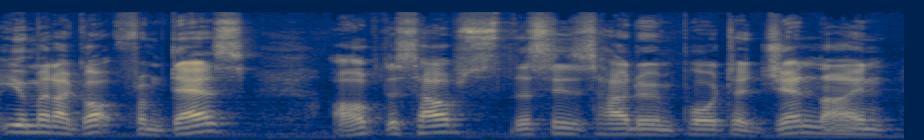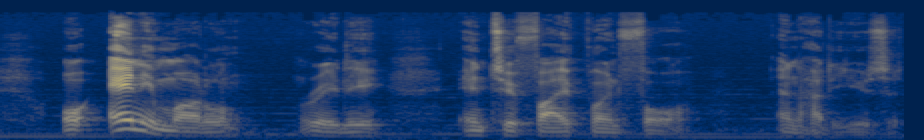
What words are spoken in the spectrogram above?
human I got from DAZ. I hope this helps. This is how to import a Gen 9 or any model really into 5.4 and how to use it.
